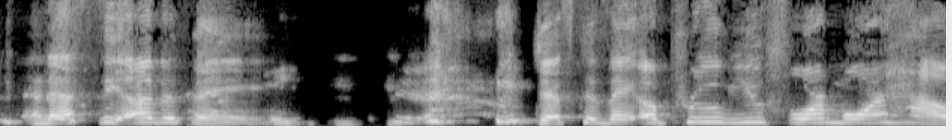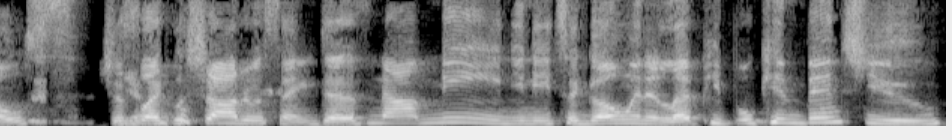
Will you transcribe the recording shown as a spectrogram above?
And that's the other thing. Just because they approve you for more house, just Yeah. like Lashonda was saying, does not mean you need to go in and let people convince you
